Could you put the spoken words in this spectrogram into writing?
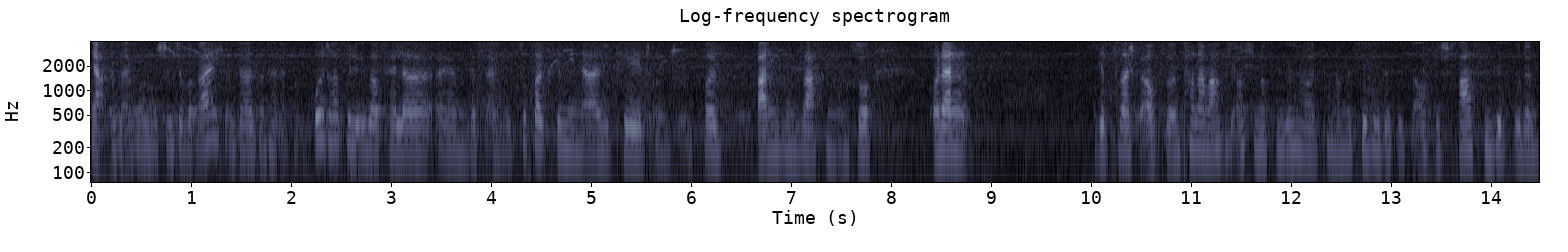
Ja, das ist einfach so ein bestimmter Bereich und da sind halt einfach ultra viele Überfälle, ähm, das ist einfach super Kriminalität und voll Bandensachen und so. Und dann gibt es zum Beispiel auch so, in Panama habe ich auch schon davon gehört, Panama City, dass es da auch so Straßen gibt, wo dann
